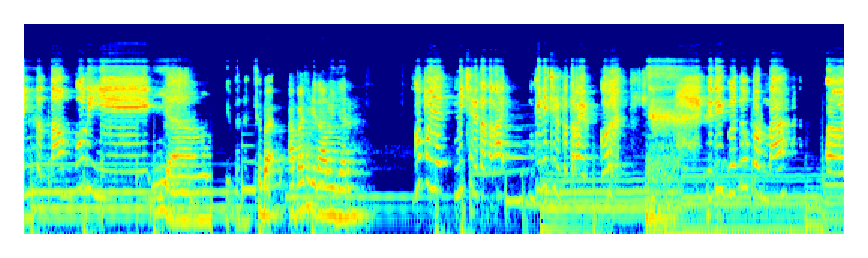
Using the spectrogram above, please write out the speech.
ngomongin tentang bullying. Iya, gimana? Coba apa cerita lu Jar? Gue punya ini cerita terakhir, mungkin ini cerita terakhir gue. jadi gue tuh pernah uh,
